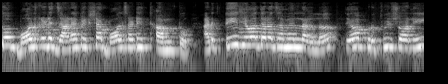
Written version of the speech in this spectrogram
तो बॉलकडे जाण्यापेक्षा बॉलसाठी थांबतो. आणि ते जेव्हा त्याला जमायला लागलं तेव्हा पृथ्वी शॉनी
